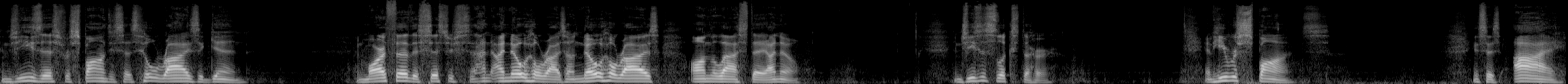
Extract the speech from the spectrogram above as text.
And Jesus responds, He says, He'll rise again. And Martha, the sister, says, I know he'll rise. I know he'll rise on the last day. I know. And Jesus looks to her, and he responds. He says, I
